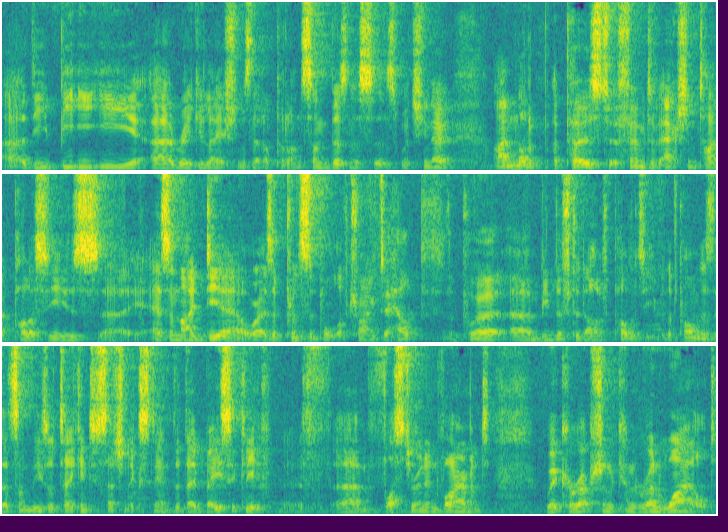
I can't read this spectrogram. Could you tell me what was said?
uh, the BEE uh, regulations that are put on some businesses, which, you know, I'm not opposed to affirmative action type policies uh, as an idea or as a principle of trying to help the poor uh, be lifted out of poverty. But the problem is that some of these are taken to such an extent that they basically uh, um, foster an environment where corruption can run wild.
